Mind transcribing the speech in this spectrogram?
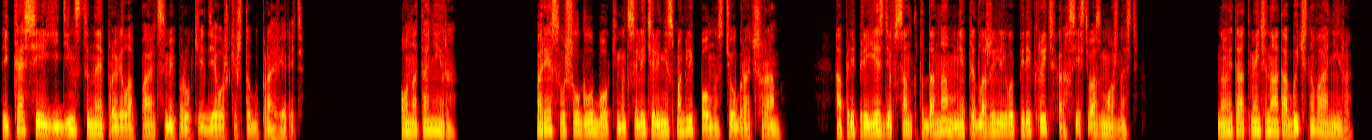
и Кассия единственная провела пальцами по руке девушки, чтобы проверить. «Он от Анира. Порез вышел глубоким, и целители не смогли полностью убрать шрам. А при приезде в Санкт-Данам мне предложили его перекрыть, раз есть возможность. Но это отметина от обычного Анира,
